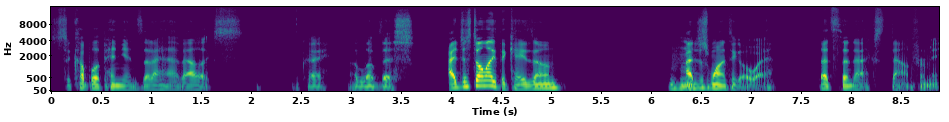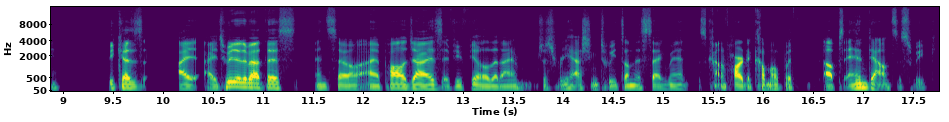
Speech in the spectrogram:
just a couple opinions that I have, Alex. Okay. I love this. I just don't like the K zone. Mhm. I just want it to go away. That's the next down for me because I, I tweeted about this. And so I apologize if you feel that I'm just rehashing tweets on this segment. It's kind of hard to come up with ups and downs this week.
